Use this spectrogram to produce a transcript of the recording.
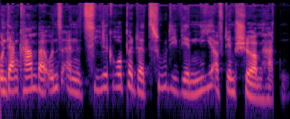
und dann kam bei uns eine Zielgruppe dazu, die wir nie auf dem Schirm hatten.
